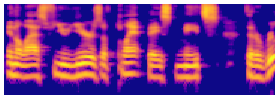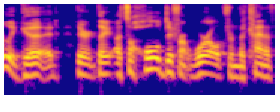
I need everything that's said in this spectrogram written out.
in the last few years of plant-based meats that are really good. They're, they, it's a whole different world from the kind of,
